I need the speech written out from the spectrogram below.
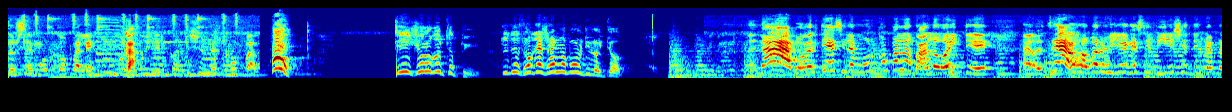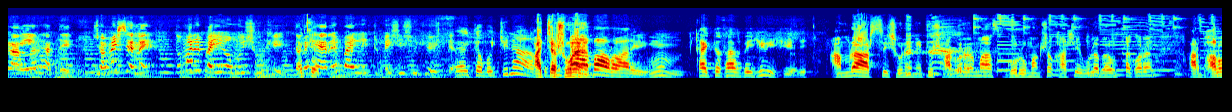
ধরছে মোর কপালে মোর বুইনের কত সুন্দর কপাল। তুই শুরু করছ তুই? তুই তো চোখের সামনে পল্টি লইছ। না মোর কপালে ভালো হইতে। যে হবার হইয়া গেছে বিয়ে শাদীর ব্যাপার আল্লাহর হাতে সমস্যা নাই। তোমারে পাইও আমি সুখী তবে আচ্ছা। হ্যারে পাইলে একটু বেশি সুখী হইতে এই তো বলছি না আচ্ছা, শোনেন। বাবা আরে হুম খাইতে বেশি বেশি আমরা আসছি শুনেন একটু সাগরের মাছ গরু মাংস খাসি এগুলো ব্যবস্থা করেন। আর ভালো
